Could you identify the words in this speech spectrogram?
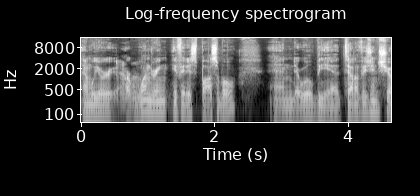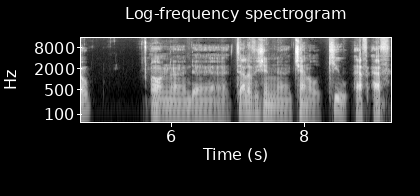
and we are, are wondering if it is possible. And there will be a television show on uh, the television uh, channel QFF,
